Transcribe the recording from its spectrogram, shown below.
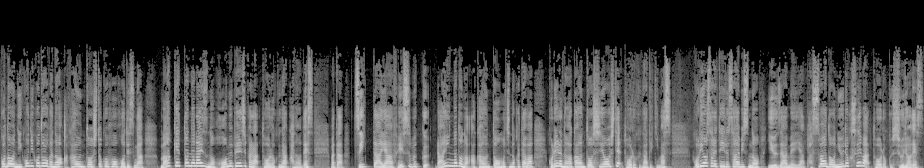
このニコニコ動画のアカウント取得方法ですが、マーケットアナライズのホームページから登録が可能です。また、ツイッターやフェイスブック、LINE などのアカウントをお持ちの方は、これらのアカウントを使用して登録ができます。ご利用されているサービスのユーザー名やパスワードを入力すれば登録終了です。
